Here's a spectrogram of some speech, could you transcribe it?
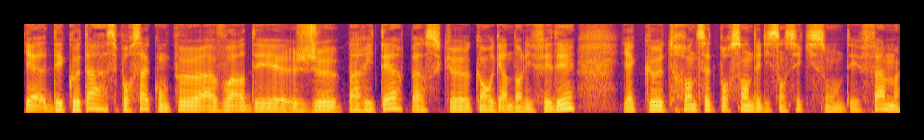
Il y a des quotas, c'est pour ça qu'on peut avoir des jeux paritaires, parce que quand on regarde dans les fédés, il y a que 37% des licenciés qui sont des femmes.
